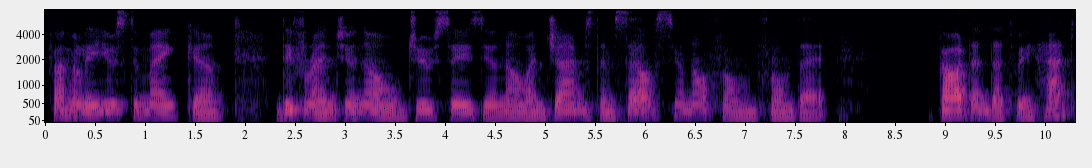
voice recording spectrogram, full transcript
family used to make uh, different, you know, juices, you know, and jams themselves, you know, from from the garden that we had.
